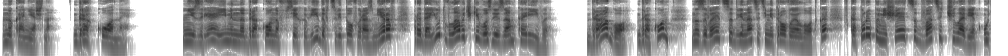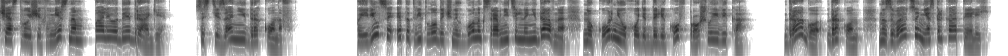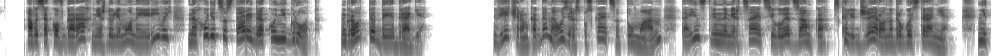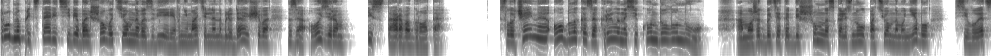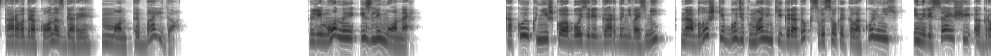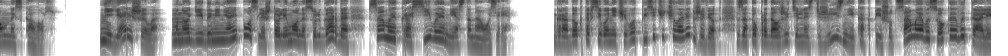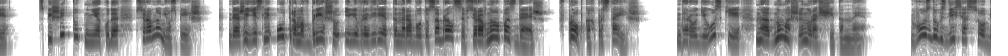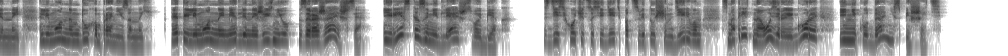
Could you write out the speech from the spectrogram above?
ну, конечно, драконы. Не зря именно драконов всех видов, цветов и размеров продают в лавочке возле замка Ривы. Драго, дракон, называется 12-метровая лодка, в которой помещается 20 человек, участвующих в местном палео де драги – состязании драконов. Появился этот вид лодочных гонок сравнительно недавно, но корни уходят далеко в прошлые века. Драго, дракон, называются несколько отелей. А высоко в горах между Лимоной и Ривой находится старый драконий грот – Гротта де Драги. Вечером, когда на озеро спускается туман, таинственно мерцает силуэт замка Скалиджеро на другой стороне. Нетрудно представить себе большого темного зверя, внимательно наблюдающего за озером из старого грота. Случайное облако закрыло на секунду луну, а может быть, это бесшумно скользнул по темному небу силуэт старого дракона с горы Монте-Бальдо? Лимоны из Лимоне. Какую книжку об озере Гарда не возьми, на обложке будет маленький городок с высокой колокольней и нависающей огромной скалой. Не я решила, многие до меня и после, что Лимоне Сульгарда – самое красивое место на озере. Городок-то всего ничего, тысячи человек живет, зато продолжительность жизни, как пишут, самая высокая в Италии. Спешить тут некуда, все равно не успеешь. Даже если утром в Брешу или в Раверетто на работу собрался, все равно опоздаешь, в пробках простоишь. Дороги узкие, на одну машину рассчитанные. Воздух здесь особенный, лимонным духом пронизанный. этой лимонной медленной жизнью заражаешься и резко замедляешь свой бег. Здесь хочется сидеть под цветущим деревом, смотреть на озеро и горы и никуда не спешить.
